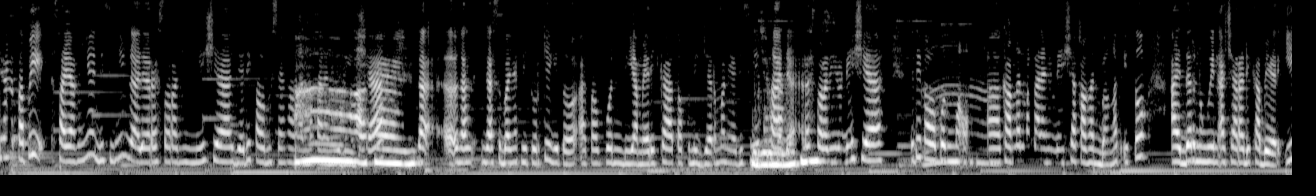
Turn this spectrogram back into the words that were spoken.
Ya tapi sayangnya di sini nggak ada restoran Indonesia. Jadi kalau misalnya kangen ah, makanan Indonesia nggak okay. nggak uh, nggak sebanyak di Turki gitu ataupun di Amerika ataupun di Jerman ya di sini nggak ada restoran Indonesia. Jadi kalaupun mau uh, kangen makanan Indonesia kangen banget itu either nungguin acara di KBRI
